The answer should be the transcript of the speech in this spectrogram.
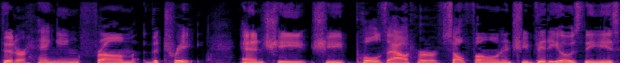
that are hanging from the tree." And she she pulls out her cell phone and she videos these,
